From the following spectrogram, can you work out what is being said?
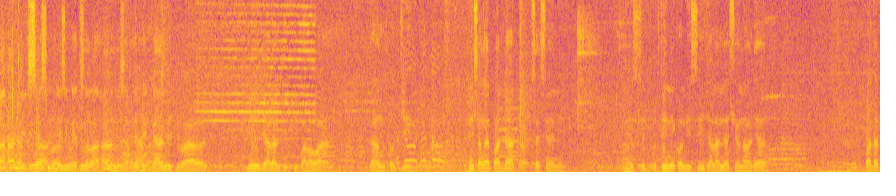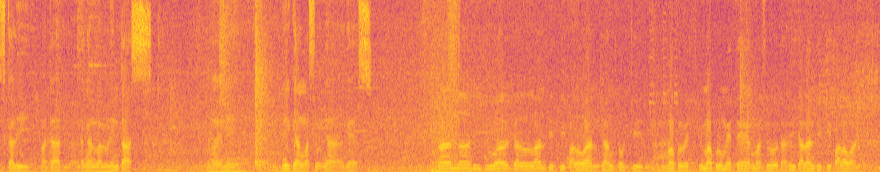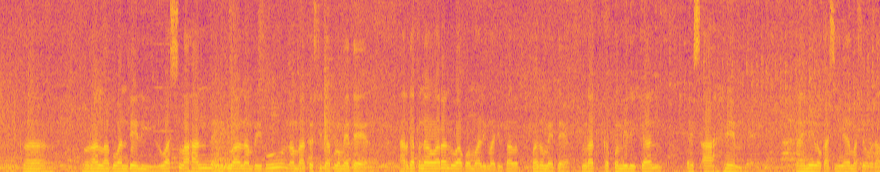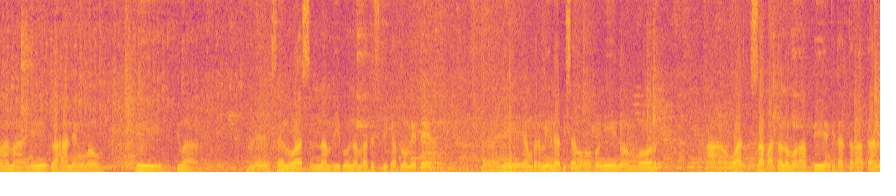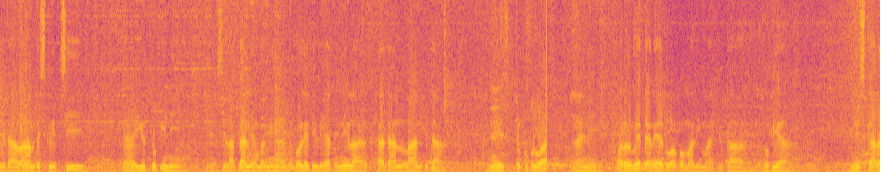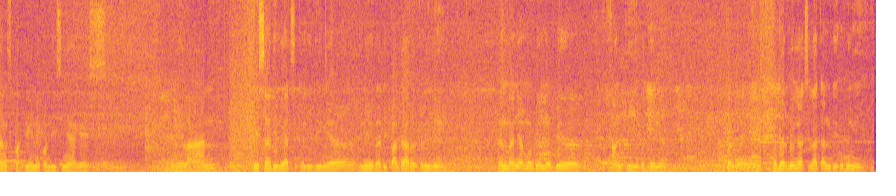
lahan dijual ini sketsa lahan sertifikat. dijual ini jalan Titi Pahlawan Gang Toci ini sangat padat aksesnya ini. Ini seperti ini kondisi jalan nasionalnya. Padat sekali padat dengan lalu lintas. Nah ini ini gang masuknya guys tanah dijual jalan Titi Pahlawan Gang Toci 50, 50 meter masuk dari jalan Titi Pahlawan ke Kelurahan Labuan Deli. Luas lahan yang dijual 6.630 meter. Harga penawaran 2,5 juta per meter. Surat kepemilikan SAHEM nah ini lokasinya masuk ke dalam ini lahan yang mau dijual. Seluas 6.630 meter. Nah, ini yang berminat bisa menghubungi nomor uh, WhatsApp atau nomor HP yang kita terapkan di dalam deskripsi uh, YouTube ini. Ya, silakan yang berminat. Boleh dilihat inilah keadaan lahan kita. Ini cukup luas nah ini. Per meternya 2,5 juta rupiah. Ini sekarang seperti ini kondisinya guys. Ini lahan. Bisa dilihat sekelilingnya. Ini udah dipagar keliling. Dan banyak mobil-mobil tangki seperti ini. Berminat silakan dihubungi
